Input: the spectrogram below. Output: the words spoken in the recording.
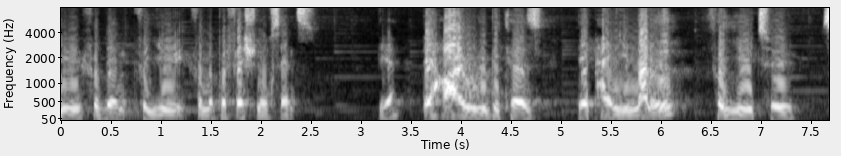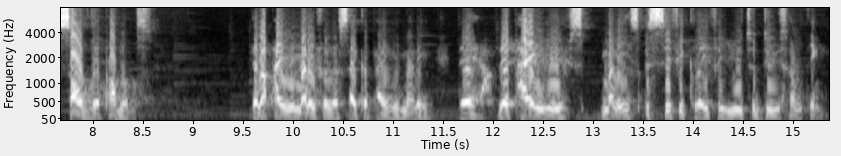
you for them for you from a professional sense. Yeah, they're hiring you because they're paying you money for you to solve their problems. They're not paying you money for the sake of paying you money. They're they're paying you money specifically for you to do something.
